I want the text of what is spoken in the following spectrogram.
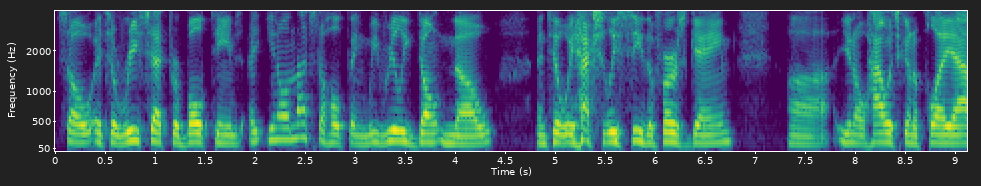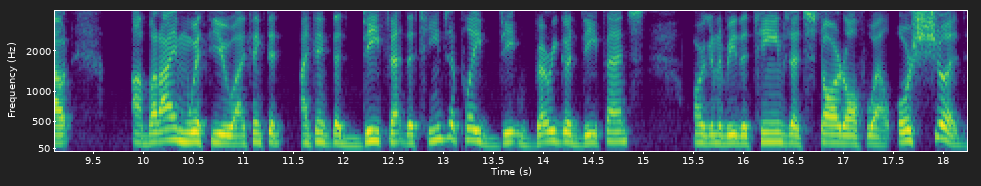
So it's a reset for both teams. Uh, You know, and that's the whole thing. We really don't know until we actually see the first game. Uh, you know how it's going to play out. Uh, but I'm with you. I think that I think the defense, the teams that play de- very good defense, are going to be the teams that start off well, or should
